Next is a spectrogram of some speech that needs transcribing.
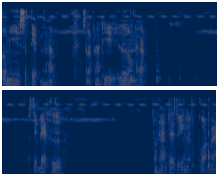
ก็มีสเต็ปนะครับสำหรับท่านที่เริ่มนะครับ สเต็ปแรกคือ ต้องถามใจตัวเองก่อนว่า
